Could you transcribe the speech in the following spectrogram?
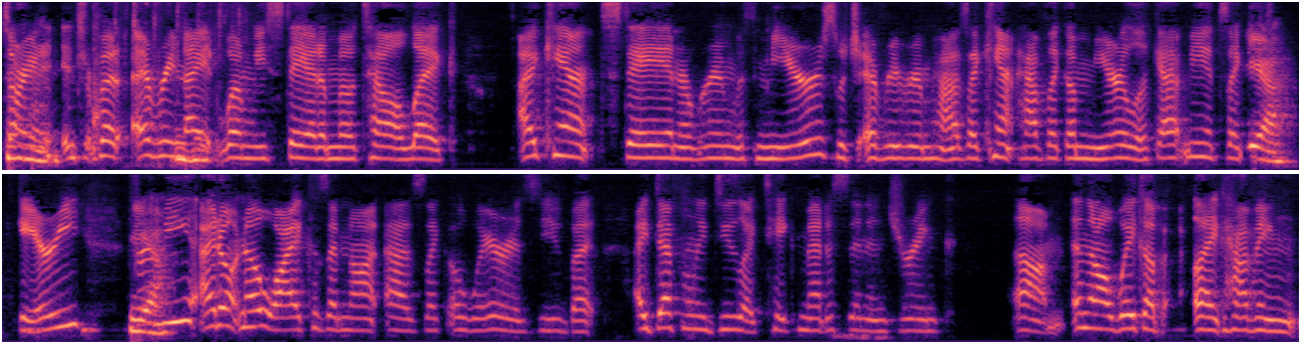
sorry Mhm. to inter, but every night when we stay at a motel, like, I can't stay in a room with mirrors, which every room has. I can't have like a mirror look at me. It's like yeah scary for yeah me. I don't know why, because I'm not as like aware as you, but I definitely do like take medicine and drink. Um, and then I'll wake up like having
